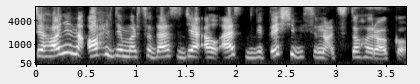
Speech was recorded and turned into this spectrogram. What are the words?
Сьогодні на огляді Mercedes GLS 2018 року.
